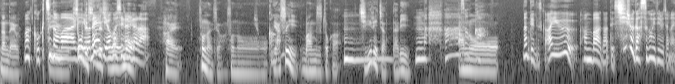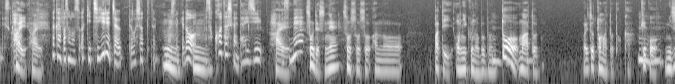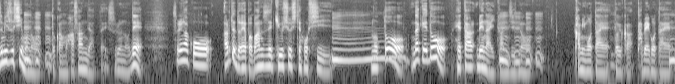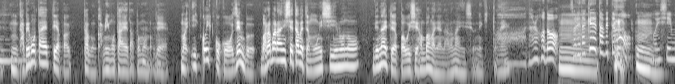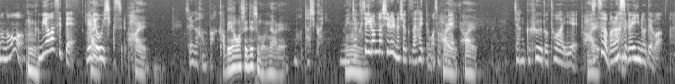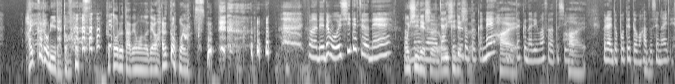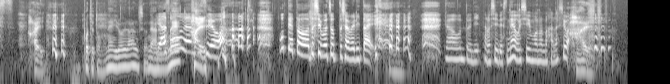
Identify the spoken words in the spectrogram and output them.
なんだよまあ口の周りをね汚しながら。はい。そうなんですよ。その安いバンズとかちぎれちゃったり、うん、ああのなんていうんですか？ああいうハンバーガーって汁がすごい出るじゃないですか。はいはい。だからやっぱそのさっきちぎれちゃうっておっしゃってましたけど、そこは確かに大事ですね。はい、そうですね。そうそうそう。あのパティお肉の部分と、うん、まああと割とトマトとか、うんうん、結構みずみずしいものとかも挟んであったりするので、それがこうある程度やっぱバンズで吸収してほしいのと、だけどへたれない感じの。噛み応えというか食べ応え、うん、食べ応えってやっぱ多分噛み応えだと思うので、まあ、一個一個こう全部バラバラにして食べても美味しいものでないとやっぱ美味しいハンバーガーにはならないですよねきっとね。なるほど、それだけで食べても美味しいものを組み合わせてより美味しくする、はい、はい、それがハンバーガー食べ合わせですもんねあれ、まあ、確かに。めちゃくちゃいろんな種類の食材入ってますもんね、はい、はい、ジャンクフードとはいえ、はい、実はバランスがいいのでは。ハイカロリーだと思います。太る食べ物ではあると思います。まあねでも美味しいですよね美味しいです。ジャンクフードとかね、はい、食べたくなります私は、はい、フライドポテトも外せないです。はい。ポテトもねいろいろあるんですよねあれもね。いやそうなんですよ、はい、ポテト私もちょっと喋りたい、うん、いや本当に楽しいですね美味しいものの話は。はい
